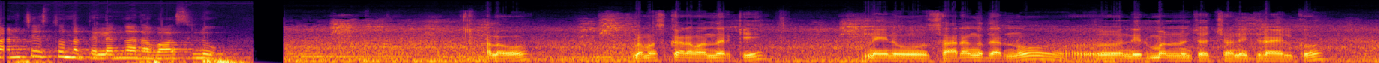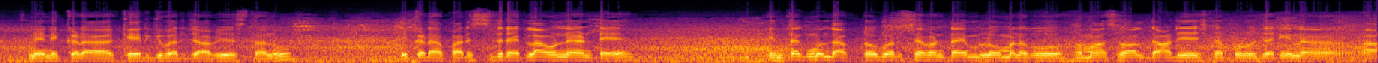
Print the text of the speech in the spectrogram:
పనిచేస్తున్న తెలంగాణ వాసులు. హలో నమస్కారం అందరికీ. నేను సారంగధర్ను నిర్మల్ నుంచి వచ్చాను ఇజ్రాయెల్కు. నేను ఇక్కడ కేర్ గివర్ జాబ్ చేస్తాను. ఇక్కడ పరిస్థితులు ఎట్లా ఉన్నాయంటే ఇంతకుముందు అక్టోబర్ సెవెన్ టైంలో మనకు హమాస్ వాళ్ళు దాడి చేసినప్పుడు జరిగిన ఆ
